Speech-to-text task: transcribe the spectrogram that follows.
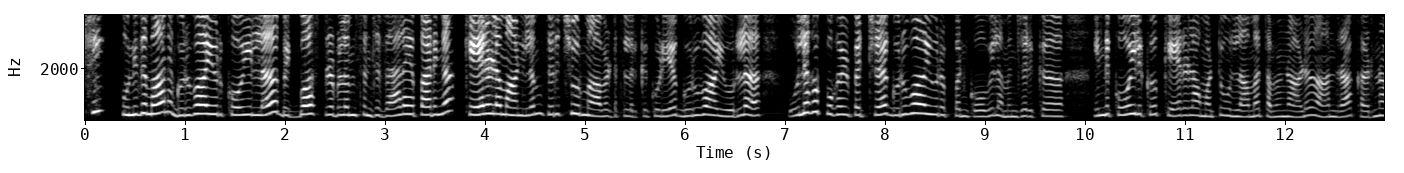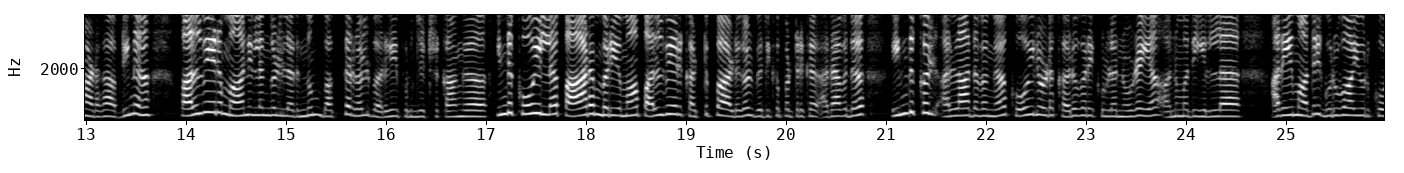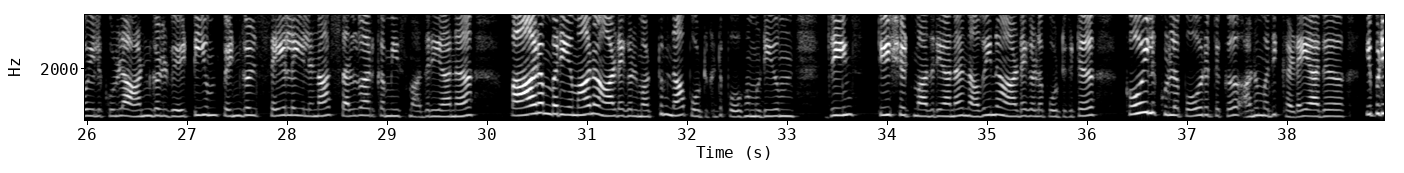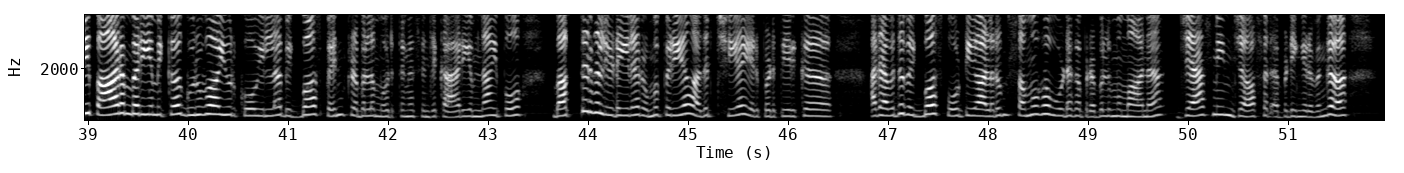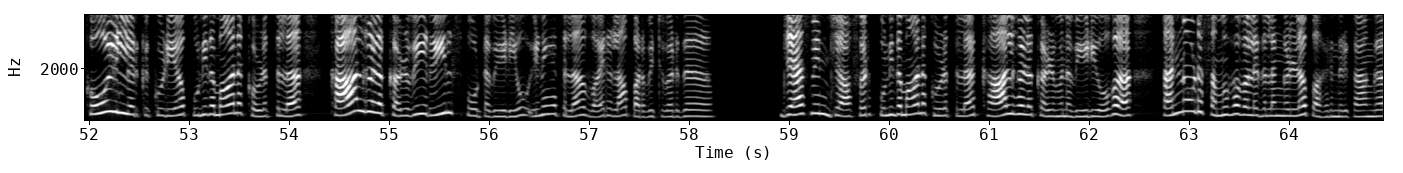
C புனிதமான குருவாயூர் கோயில்ல big pass பிரபலம் செஞ்ச வேலையை பாருங்க. கேரள மாநிலம் திருச்சூர் மாவட்டத்தில் இருக்கக்கூடிய குருவாயூர்ல உலக புகழ் பெற்ற குருவாயூரப்பன் கோவில் அமைஞ்சிருக்கு. இந்த கோயிலுக்கு கேரளா மட்டும் இல்லாம தமிழ்நாடு ஆந்திரா கர்நாடகா அப்படின்னு பல்வேறு மாநிலங்கள்ல இருந்தும் பக்தர்கள் வருகை புரிஞ்சிட்டு இருக்காங்க இந்த கோயில்ல பாரம்பரியமா பல்வேறு கட்டுப்பாடுகள் விதிக்கப்பட்டிருக்கு. அதாவது இந்துக்கள் அல்லாதவங்க கோயிலோட கருவறைக்குள்ள நுழைய அனுமதி இல்ல. அதே மாதிரி குருவாயூர் கோயிலுக்குள்ள ஆண்கள் வேட்டியும் பெண்கள் சேலை இல்லைனா சல்வார் கமீஸ் மாதிரியான பாரம்பரியமான ஆடைகள் மட்டும் தான் போட்டுக்கிட்டு போக முடியும். ஜீன்ஸ் டிஷர்ட் மாதிரியான நவீன ஆடைகளை போட்டுக்கிட்டு கோயிலுக்குள்ள போறதுக்கு அனுமதி கிடையாது. இப்படி பாரம்பரியமிக்க குருவாயூர் கோயில்ல பிக் பாஸ் பெண் பிரபலம் ஒருத்தங்க செஞ்ச காரியம் தான் இப்போ பக்தர்கள் இடையில ரொம்ப பெரிய அதிர்ச்சியை ஏற்படுத்தியிருக்கு. அதாவது பிக் பாஸ் போட்டியாளரும் சமூக ஊடக பிரபலமுமான ஜாஸ்மின் ஜாஃபர் அப்படிங்கிறவங்க கோயிலில் இருக்கக்கூடிய புனிதமான குளத்துல கால்களை கழுவி ரீல்ஸ் போட்ட வீடியோ இணையத்துல வைரலா பரவிட்டு வருது. ஜாஸ்மின் ஜாஃபர் புனிதமான குளத்துல கால்களை கழுவின வீடியோவை தன்னோட சமூக வலைதளங்கள்ல பகிர்ந்திருக்காங்க.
